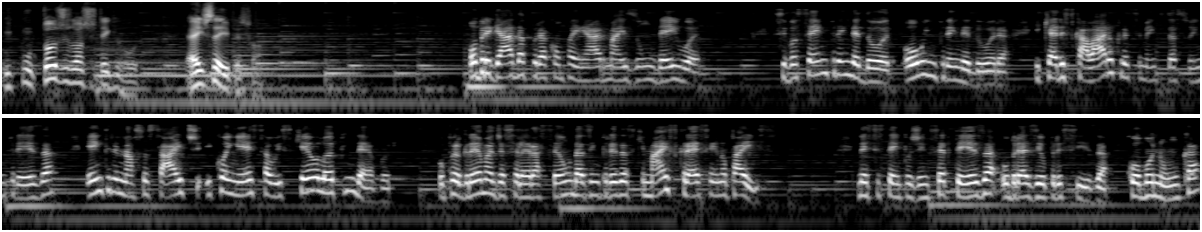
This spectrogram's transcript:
e com todos os nossos stakeholders. É isso aí, pessoal. Obrigada por acompanhar mais um Day One. Se você é empreendedor ou empreendedora e quer escalar o crescimento da sua empresa, entre em nosso site e conheça o Scale Up Endeavor, o programa de aceleração das empresas que mais crescem no país. Nesses tempos de incerteza, o Brasil precisa, como nunca,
